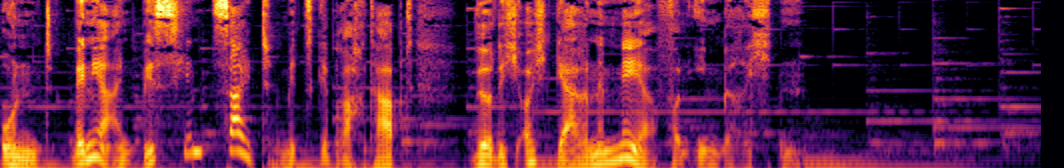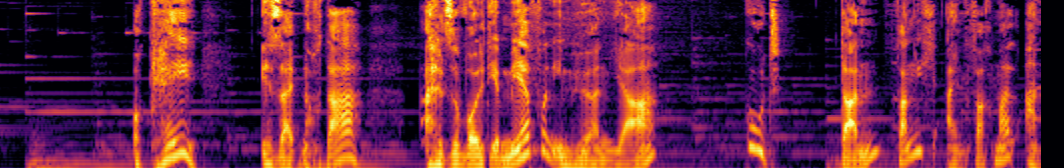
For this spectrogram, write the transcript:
und wenn ihr ein bisschen Zeit mitgebracht habt, würde ich euch gerne mehr von ihm berichten. Okay, ihr seid noch da. Also wollt ihr mehr von ihm hören, ja? Gut, dann fange ich einfach mal an.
